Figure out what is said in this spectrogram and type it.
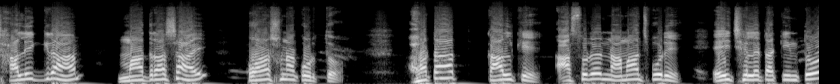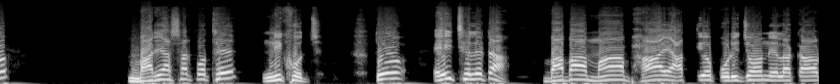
শালিগ্রাম মাদ্রাসায় পড়াশোনা করত। হঠাৎ কালকে আসরের নামাজ পড়ে এই ছেলেটা কিন্তু বাড়ি আসার পথে নিখোঁজ। তো এই ছেলেটা বাবা, মা, ভাই, আত্মীয়, পরিজন, এলাকার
